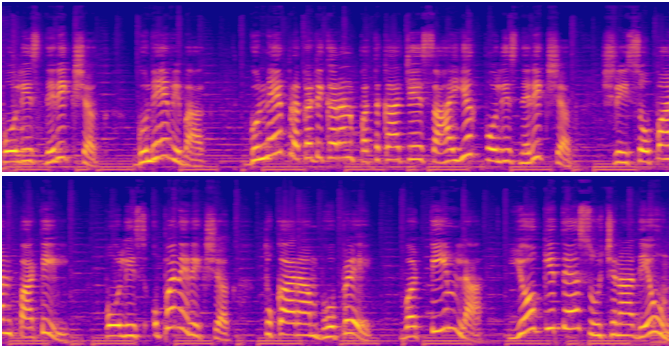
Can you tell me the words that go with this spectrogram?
पोलीस निरीक्षक गुन्हे विभाग गुन्हे प्रकटीकरण पथकाचे सहाय्यक पोलीस निरीक्षक श्री सोपान पाटील पोलीस उपनिरीक्षक तुकाराम भोपळे व टीमला योग्य त्या सूचना देऊन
